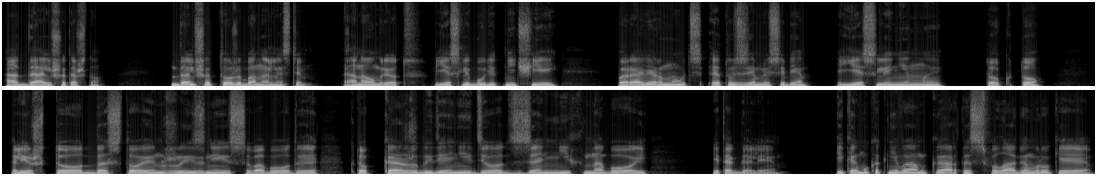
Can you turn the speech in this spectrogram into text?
А дальше-то что? Дальше тоже банальности. Она умрет, если будет ничьей. Пора вернуть эту землю себе. Если не мы, то кто? Лишь тот достоин жизни и свободы, кто каждый день идет за них на бой и так далее. И кому, как не вам, карты с флагом в руке?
